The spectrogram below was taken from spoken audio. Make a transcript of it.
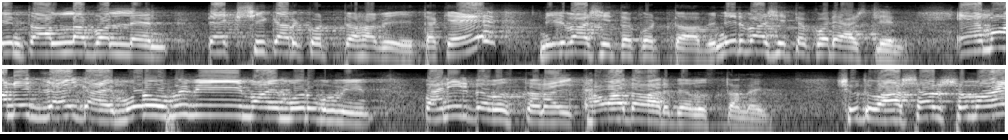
কিন্তু আল্লাহ বললেন, ত্যাগ স্বীকার করতে হবে, তাকে নির্বাসিত করতে হবে, নির্বাসিত করে আসলেন। এমন এক জায়গায় মরুভূমিময় মরুভূমি, পানির ব্যবস্থা নাই খাওয়া দাওয়ার ব্যবস্থা নাই। শুধু আসার সময়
